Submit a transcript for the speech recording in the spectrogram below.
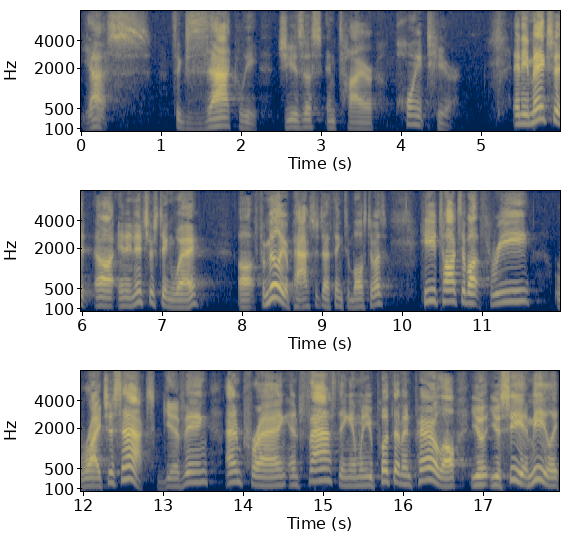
Yes. It's exactly Jesus' entire point here. And he makes it uh, in an interesting way, uh, familiar passage, I think, to most of us. He talks about three righteous acts giving and praying and fasting. And when you put them in parallel, you, you see immediately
